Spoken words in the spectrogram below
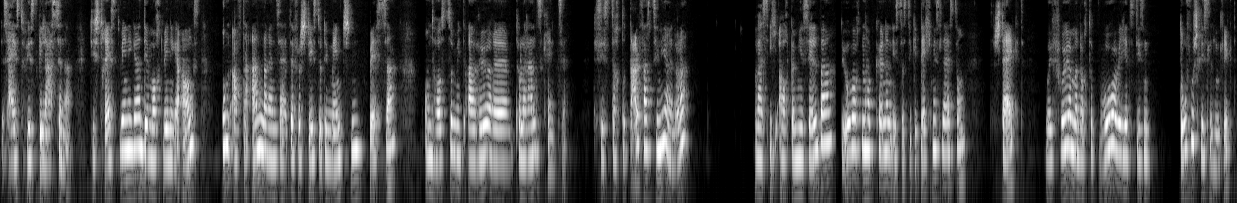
Das heißt, du wirst gelassener, die stresst weniger, dir macht weniger Angst und auf der anderen Seite verstehst du die Menschen besser und hast somit eine höhere Toleranzgrenze. Das ist doch total faszinierend, oder? Was ich auch bei mir selber beobachten habe können, ist, dass die Gedächtnisleistung steigt, wo ich früher mir gedacht habe, wo habe ich jetzt diesen doofen Schlüssel hingelegt,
